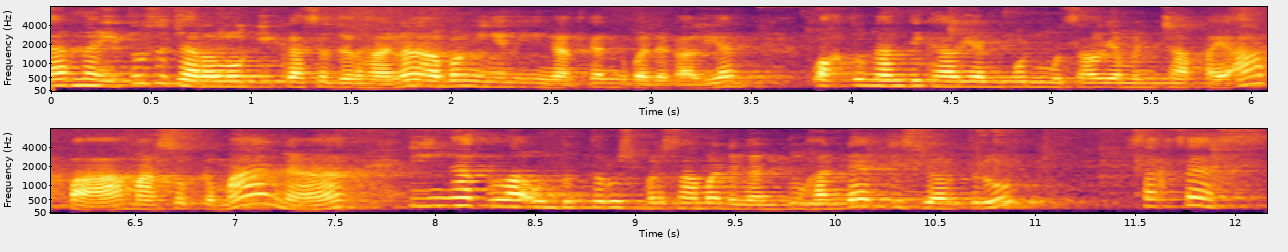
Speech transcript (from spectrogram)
Karena itu secara logika sederhana abang ingin ingatkan kepada kalian Waktu nanti kalian pun misalnya mencapai apa, masuk ke mana Ingatlah untuk terus bersama dengan Tuhan. That is your true success.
